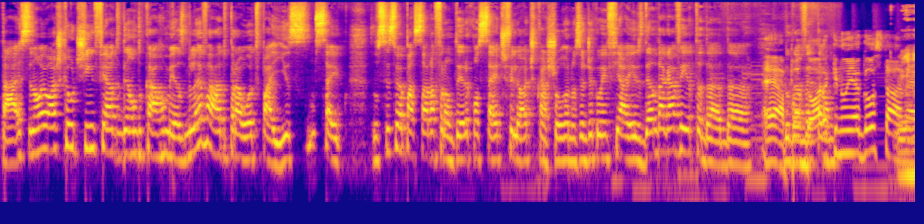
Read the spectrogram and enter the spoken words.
Tá? Senão eu acho que eu tinha enfiado dentro do carro mesmo, e levado pra outro país. Não sei. Não sei se eu ia passar na fronteira com sete filhotes de cachorro, não sei onde é que eu ia enfiar eles, dentro da gaveta da. da É, a do Pandora gavetão. que não ia gostar, né?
